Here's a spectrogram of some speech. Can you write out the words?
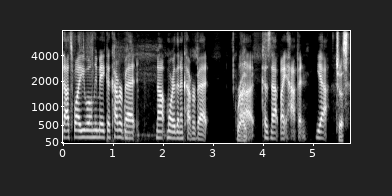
that's why you only make a cover bet, not more than a cover bet right. Uh, because that might happen. Yeah. just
